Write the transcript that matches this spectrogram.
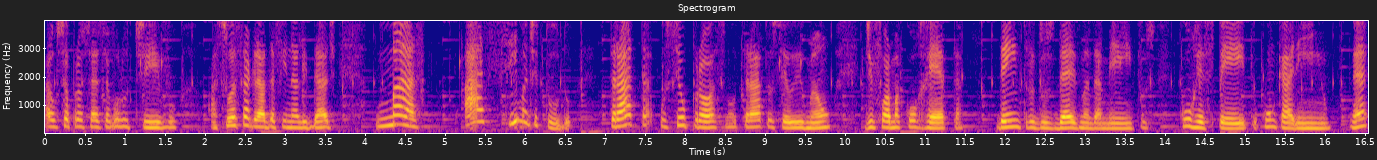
o seu processo evolutivo, a sua sagrada finalidade, mas acima de tudo, trata o seu próximo, trata o seu irmão de forma correta, dentro dos dez mandamentos, com respeito, com carinho, né?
